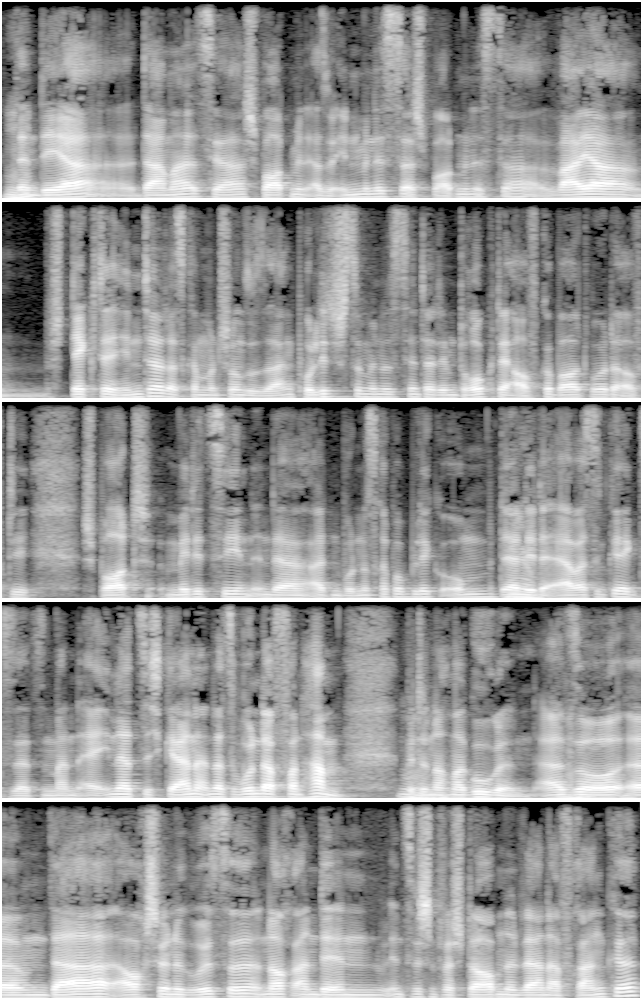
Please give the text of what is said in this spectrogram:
mhm. denn der äh, damals ja Sportminister, also Innenminister, Sportminister, war ja steckte hinter, das kann man schon so sagen, politisch zumindest hinter dem Druck, der aufgebaut wurde auf die Sportmedizin in der alten Bundesrepublik, um der ja. DDR was entgegenzusetzen. Man erinnert sich gerne an das Wunder von Hamm. Bitte mhm. nochmal googeln. Also mhm. ähm, da auch schöne Grüße noch an den inzwischen verstorbenen Werner Franke.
